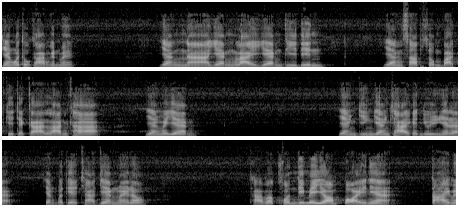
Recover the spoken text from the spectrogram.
แย่งวัตถุกรรมกันไหมแย่งนาแย่งไร่แย่งที่ดิน แย่งทรัพย์สมบัติกิจการร้านค้า แย่งไม่แย่ง แย่งหญิงแย่งชายกันอยู่อย่างนี้แหละ แย่งประเทศชาติแย่งไหมเล่าถามว่าคนที่ไม่ยอมปล่อยเนี่ย ตายไหม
